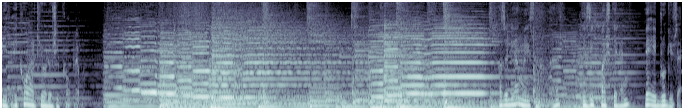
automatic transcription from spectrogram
Bir ekoarkeoloji programı. Hazırlayan ve sunanlar Nezih Başgelen ve Ebru Güzel.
